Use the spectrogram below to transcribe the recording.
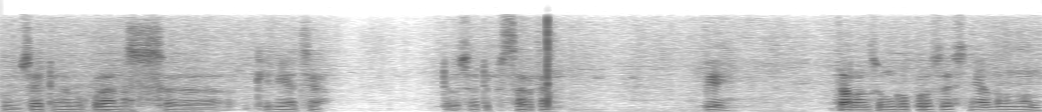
bonsai dengan ukuran segini aja. Tidak usah dibesarkan oke kita langsung ke prosesnya teman-teman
